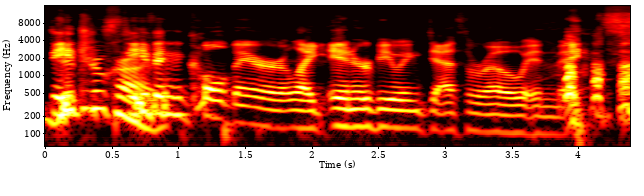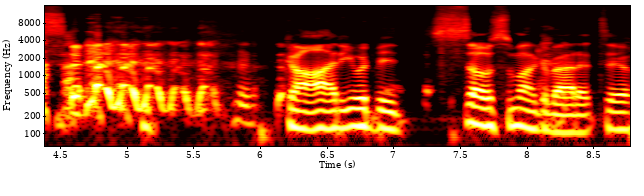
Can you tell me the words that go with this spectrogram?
do Steve, true crime. Stephen Colbert like interviewing death row inmates. God, you would be so smug about it too.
